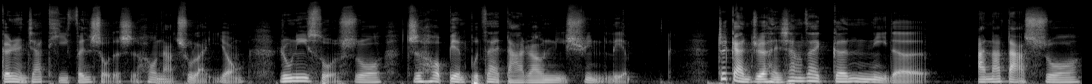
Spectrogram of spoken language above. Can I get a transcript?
跟人家提分手的时候拿出来用。如你所说，之后便不再打扰你训练。这感觉很像在跟你的安娜达说。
